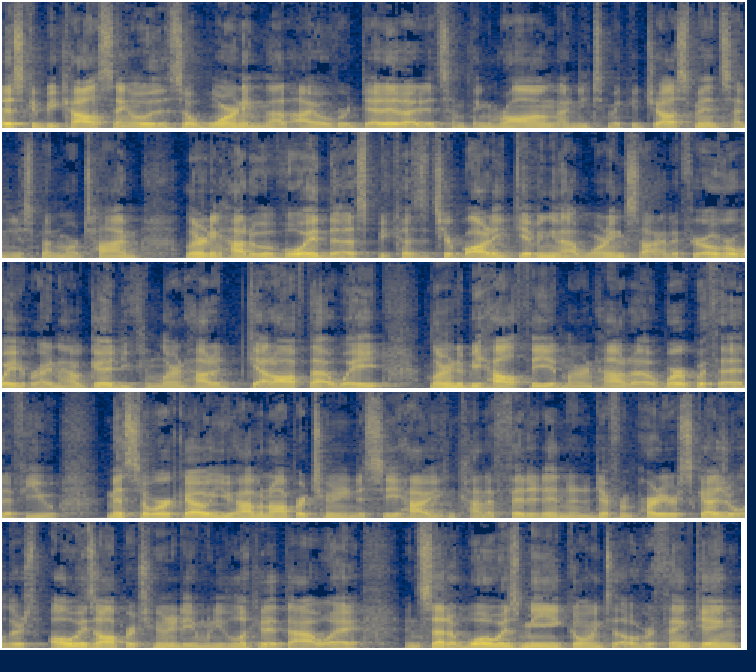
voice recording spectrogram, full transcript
this could be Kyle saying, Oh, this is a warning that I overdid it. I did something wrong. I need to make adjustments. I need to spend more time learning how to avoid this because it's your body giving you that warning sign. If you're overweight right now, good. You can learn how to get off that weight, learn to be healthy, and learn how to work with it. If you missed a workout, you have an opportunity to see how you can kind of fit it in in a different part of your schedule. There's always opportunity. And when you look at it that way, instead of woe is me going to the overthinking,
